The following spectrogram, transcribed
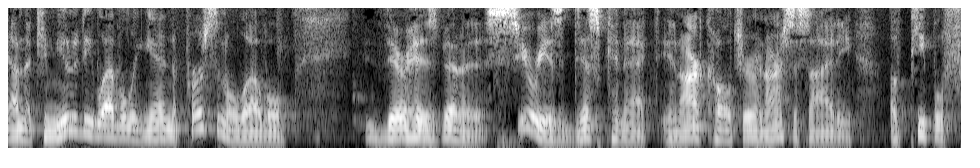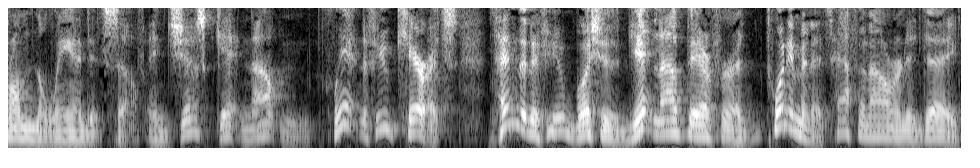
on the community level, again, the personal level, there has been a serious disconnect in our culture and our society of people from the land itself. And just getting out and planting a few carrots, tending a few bushes, getting out there for a 20 minutes, half an hour in a day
